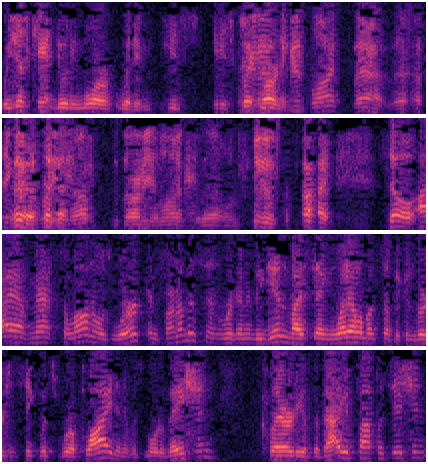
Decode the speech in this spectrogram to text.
we just can't do any more with him. He's he's quit learning. In line for that. I think everybody in the office is already in line for that one. All right. So I have Matt Solano's work in front of us, and we're going to begin by saying what elements of the conversion sequence were applied, and it was motivation, clarity of the value proposition,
